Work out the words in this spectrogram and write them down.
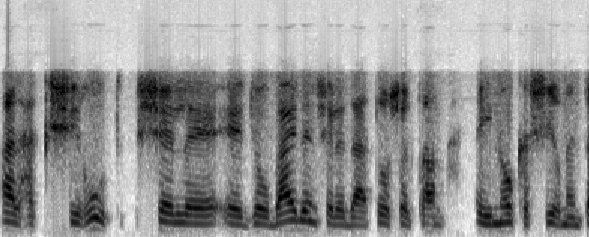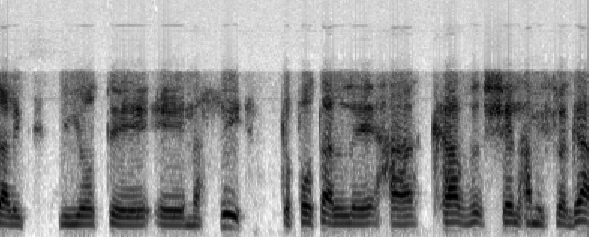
על הכשירות של uh, ג'ו ביידן, שלדעתו של טראמפ אינו כשיר מנטלית להיות uh, נשיא, התקפות על הקו של המפלגה,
